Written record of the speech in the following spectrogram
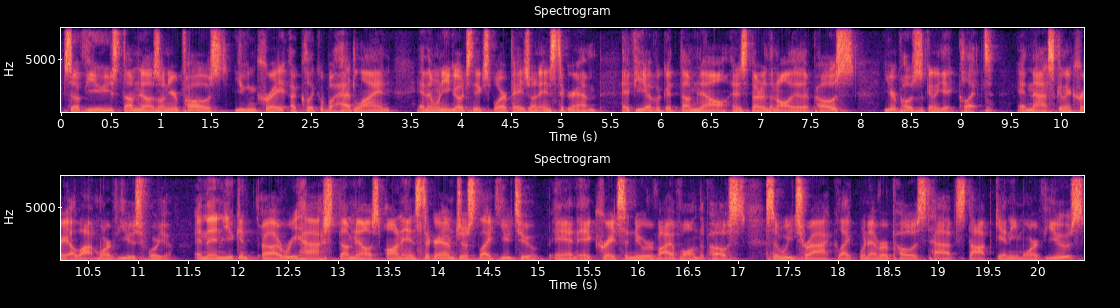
So if you use thumbnails on your post, you can create a clickable headline. And then when you go to the explore page on Instagram, if you have a good thumbnail and it's better than all the other posts, your post is going to get clicked and that's going to create a lot more views for you. And then you can uh, rehash thumbnails on Instagram just like YouTube, and it creates a new revival on the post. So we track like whenever posts have stopped getting more views,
